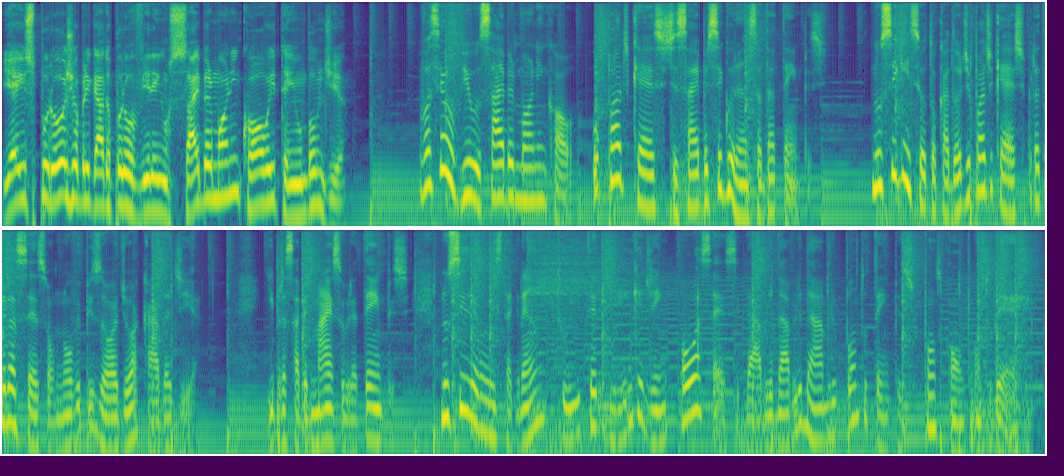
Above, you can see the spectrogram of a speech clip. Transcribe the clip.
E é isso por hoje, obrigado por ouvirem o Cyber Morning Call e tenham um bom dia. Você ouviu o Cyber Morning Call, o podcast de cibersegurança da Tempest. Nos siga em seu tocador de podcast para ter acesso a um novo episódio a cada dia. E para saber mais sobre a Tempest, nos siga no Instagram, Twitter e LinkedIn ou acesse www.tempest.com.br.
